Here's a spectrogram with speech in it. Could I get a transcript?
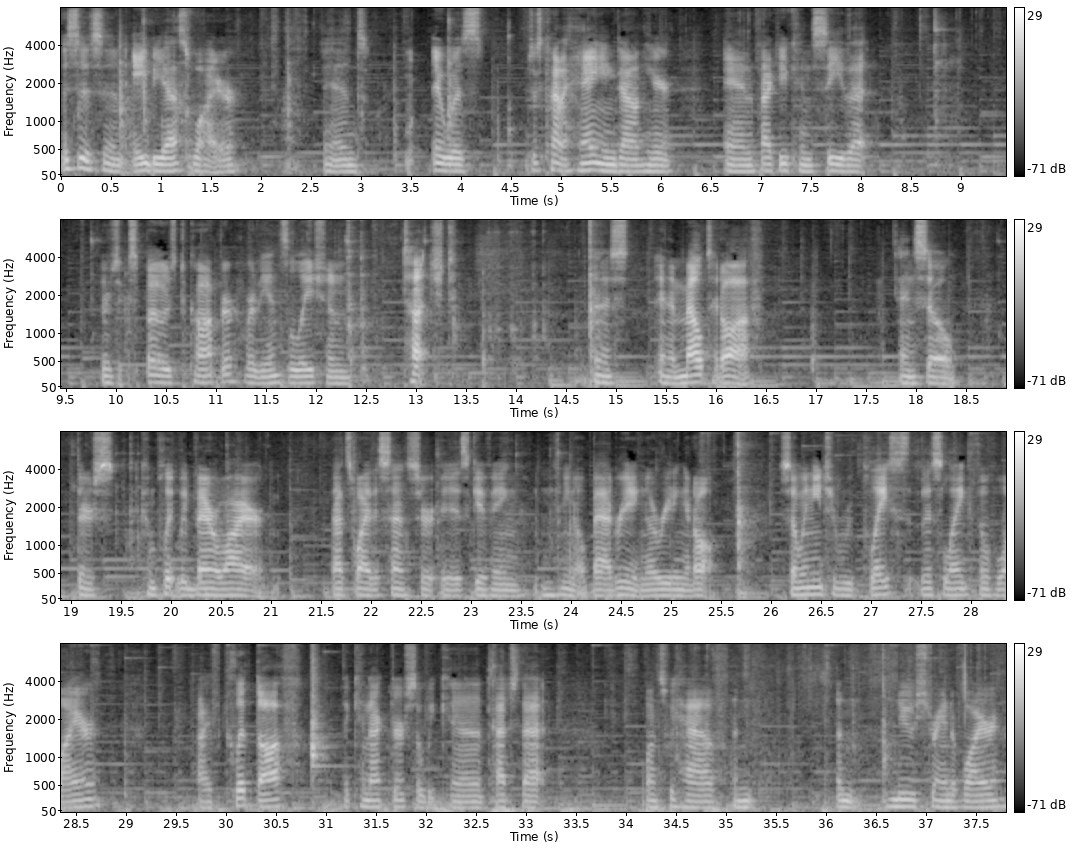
This is an ABS wire and it was just kind of hanging down here. And in fact you can see that there's exposed copper where the insulation touched and, and it melted off. And so there's completely bare wire. That's why the sensor is giving you know bad reading no reading at all. So we need to replace this length of wire I've clipped off the connector so we can attach that once we have a, a new strand of wiring.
